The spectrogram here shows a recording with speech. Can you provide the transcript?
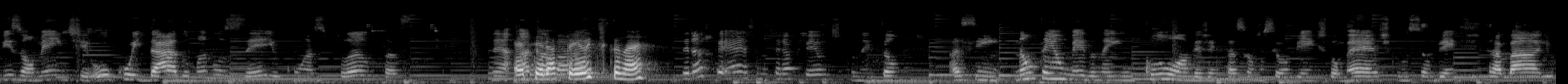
visualmente, o cuidado, o manuseio com as plantas. Né, é terapêutico, né? Terapê, é, sendo terapêutico, né? Então, assim, não tenham medo, né? Incluam a vegetação no seu ambiente doméstico, no seu ambiente de trabalho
